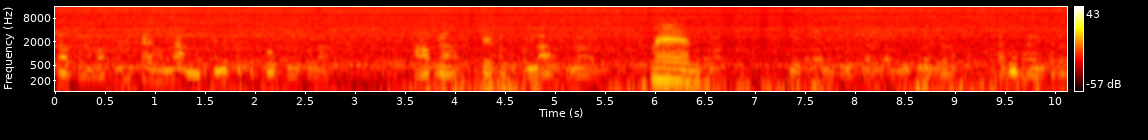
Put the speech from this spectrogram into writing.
ภาพสมบัติไม่แค่ห้องน้ำที่นี่ก็จะครบเลยขนาดหาพนักแค่ทำเป็นล่างขนาดแม่นทำผู้ไทยก็ได้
